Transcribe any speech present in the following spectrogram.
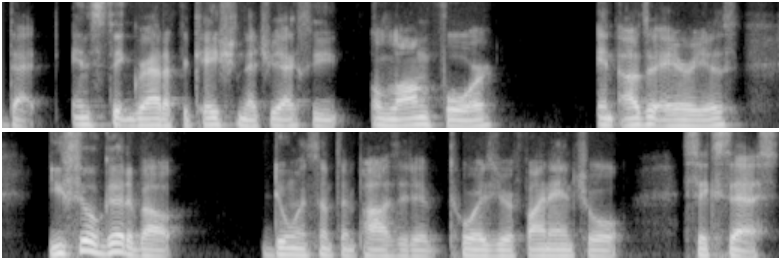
that instant gratification that you actually long for in other areas. You feel good about doing something positive towards your financial success.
